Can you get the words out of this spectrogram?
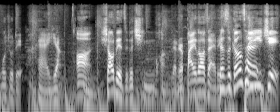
我觉得涵养啊，晓得这个情况在那儿摆到在的。但是刚才理解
